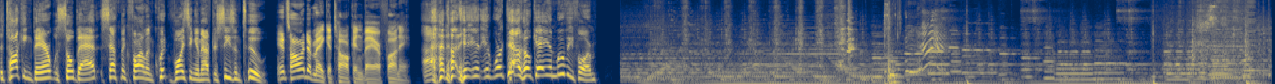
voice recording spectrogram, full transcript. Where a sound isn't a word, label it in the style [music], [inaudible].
The talking bear was so bad, Seth MacFarlane quit voicing him after season two. It's hard to make a talking bear funny. [laughs] Uh, it, it worked out okay in movie form.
